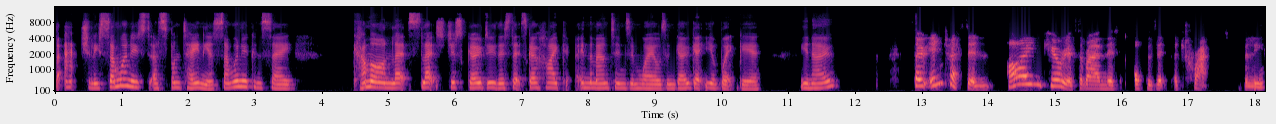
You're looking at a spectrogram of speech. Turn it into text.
but actually someone who's uh, spontaneous someone who can say come on let's let's just go do this let's go hike in the mountains in wales and go get your wet gear you know so interesting i'm curious around this opposite attract belief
